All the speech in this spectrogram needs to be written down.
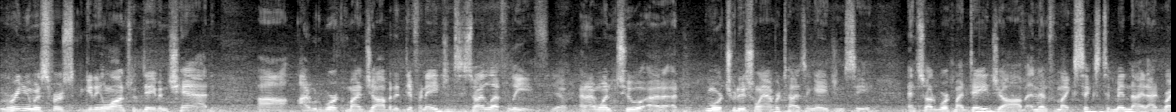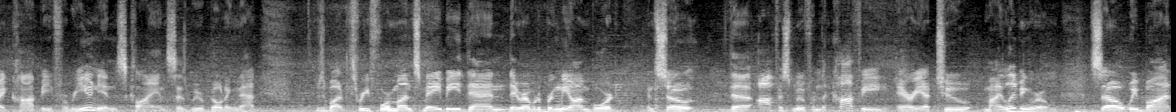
Reunion was first getting launched with Dave and Chad, uh, I would work my job at a different agency, so I left Leave. Yep. And I went to a, a more traditional advertising agency, and so I'd work my day job, and then from like 6 to midnight, I'd write copy for Reunions clients as we were building that. It was about three, four months maybe, then they were able to bring me on board, and so the office moved from the coffee area to my living room. So we bought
